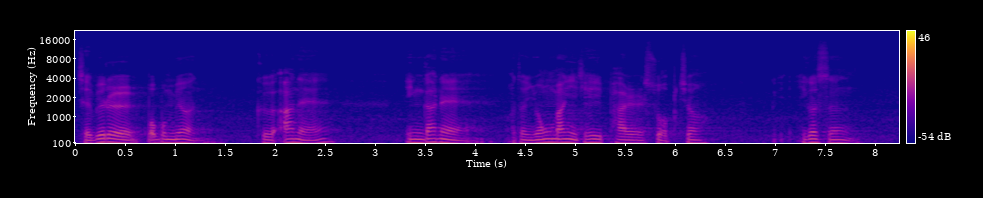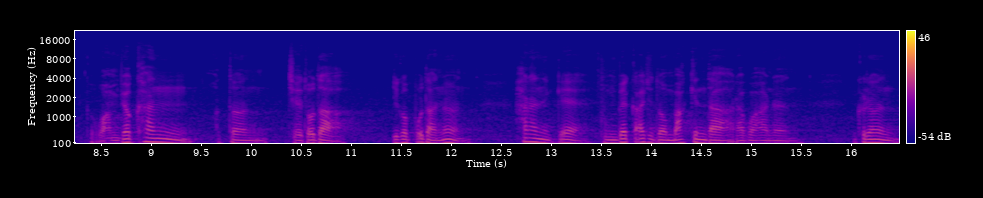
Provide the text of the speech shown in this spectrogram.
제비를 뽑으면 그 안에 인간의 어떤 욕망이 개입할 수 없죠. 이것은 그 완벽한 어떤 제도다. 이것보다는 하나님께 분배까지도 맡긴다라고 하는 그런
